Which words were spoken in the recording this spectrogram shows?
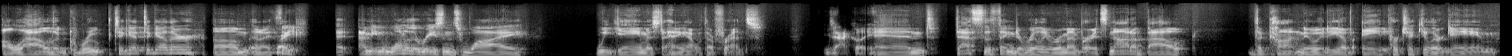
allow the group to get together. Um, and I think, right. I mean, one of the reasons why we game is to hang out with our friends. Exactly. And that's the thing to really remember. It's not about the continuity of a particular game,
